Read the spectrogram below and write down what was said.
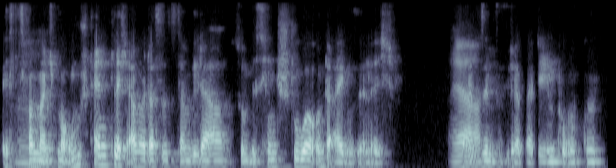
Ist zwar mhm. manchmal umständlich, aber das ist dann wieder so ein bisschen stur und eigensinnig. Ja. Dann sind wir wieder bei den Punkten.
